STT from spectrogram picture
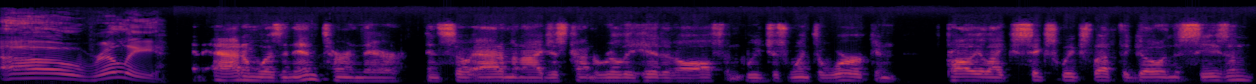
Oh, really? And Adam was an intern there. And so Adam and I just kind of really hit it off and we just went to work. And probably like six weeks left to go in the season,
